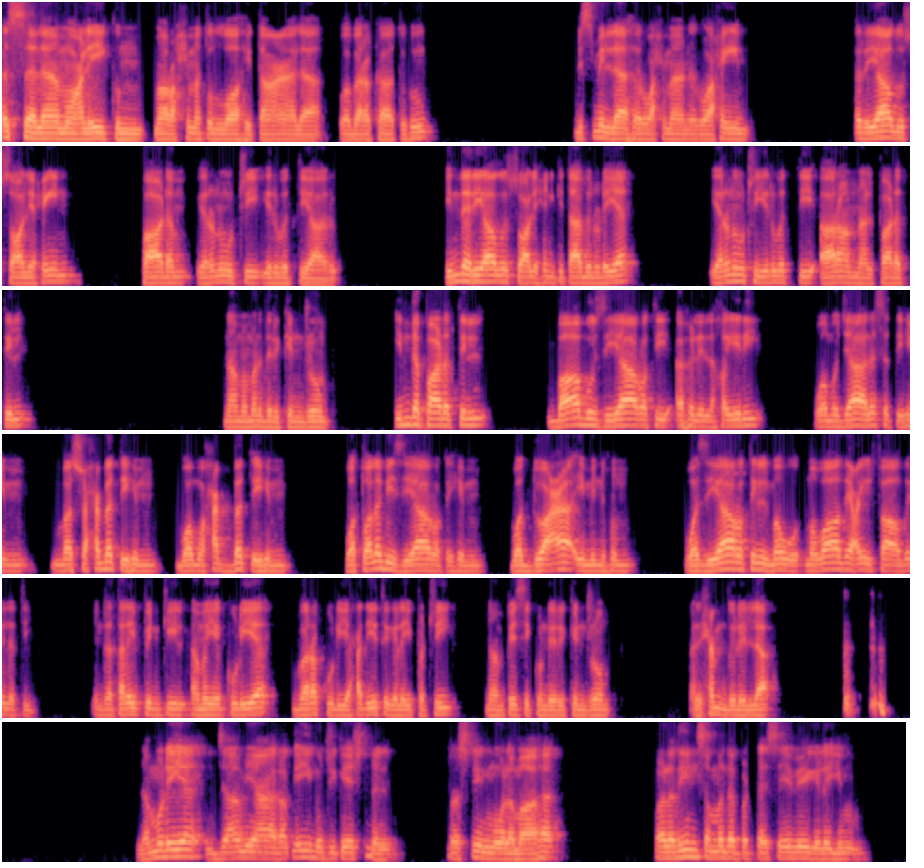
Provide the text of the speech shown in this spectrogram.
السلام عليكم ورحمة الله تعالى وبركاته بسم الله الرحمن الرحيم ரியாது சாலிஹின் பாடம் இருநூற்றி இருபத்தி ஆறு இந்த ரியாது சாலிஹின் கிதாபினுடைய இருநூற்றி இருபத்தி ஆறாம் நாள் பாடத்தில் நாம் அமர்ந்திருக்கின்றோம் இந்த பாடத்தில் பாபு ஜியாரதி அஹ்லில் ஹைரி ومجالستهم وصحبتهم ومحبتهم وطلب زيارتهم والدعاء منهم وزيارة المواضع الفاضلة என்ற தலைப்பின் கீழ் அமையக்கூடிய வரக்கூடிய ஹதீத்துகளை பற்றி நாம் பேசிக் கொண்டிருக்கின்றோம் அல்ஹம்துலில்லா நம்முடைய ஜாமியா ரகீப் எஜுகேஷனல் ட்ரஸ்டின் மூலமாக பல தீன் சம்பந்தப்பட்ட சேவைகளையும்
